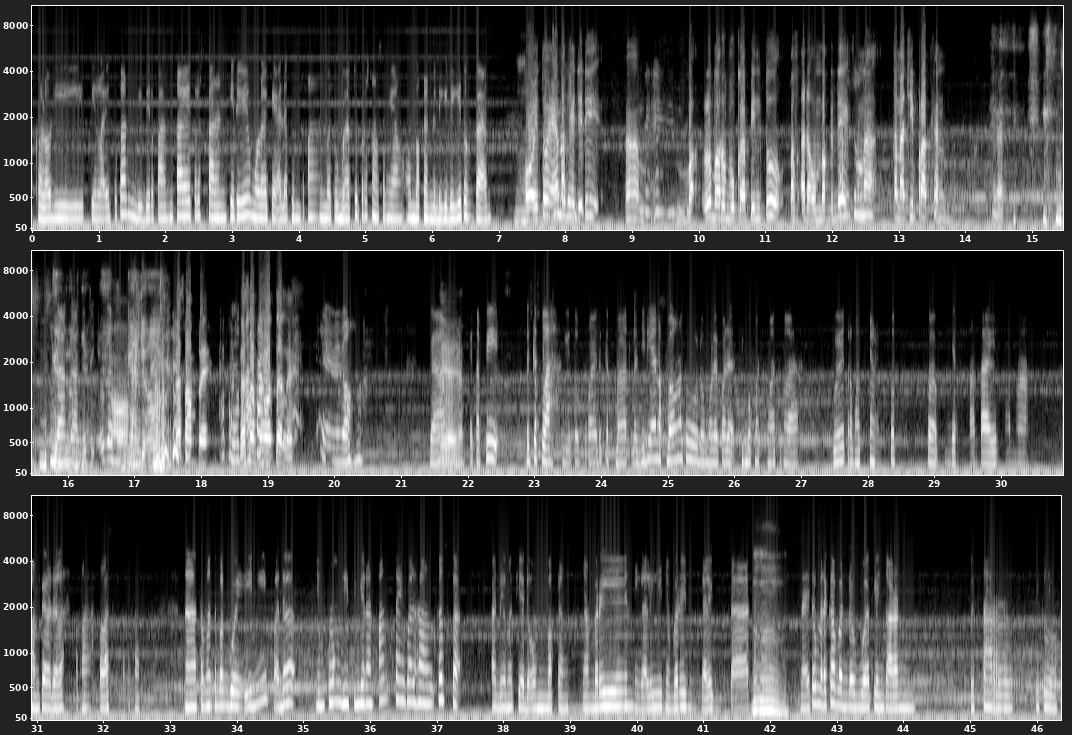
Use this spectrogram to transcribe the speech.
kalau di villa itu kan bibir pantai terus kanan kirinya mulai kayak ada tumpukan batu-batu terus langsung yang ombak yang gede-gede gitu kan Hmm. Oh itu enak ya jadi eh, ba- lu baru buka pintu pas ada ombak gede Langsung. kena kena ciprat kan? enggak Enggak enggak gitu juga Oh. Enggak dong. Nggak sampai kalau nggak sampai hotel ya? Iya dong. Gak Iya, iya. tapi deket lah gitu pokoknya deket banget lah jadi enak banget tuh udah mulai pada sibuk masing-masing lah gue termasuk yang ikut ke pinggir pantai sama hampir adalah setengah kelas kita ke sana. nah teman-teman gue ini pada nyemplung di pinggiran pantai padahal kan suka ada masih ada ombak yang nyamberin ninggalin nyamberin ninggalin kan Hmm. nah itu mereka pada buat lingkaran besar gitu loh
